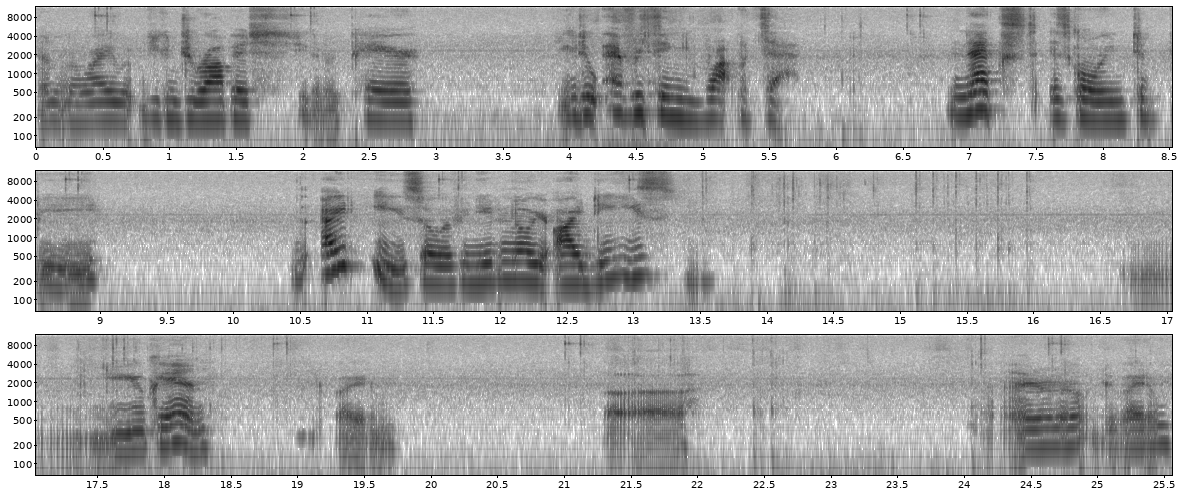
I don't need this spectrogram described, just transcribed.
I don't know why. You, can drop it. You can repair. You can do everything you want with that. Next is going to be the ID. So if you need to know your IDs, you can. Item. Uh, I don't know. Divide them.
